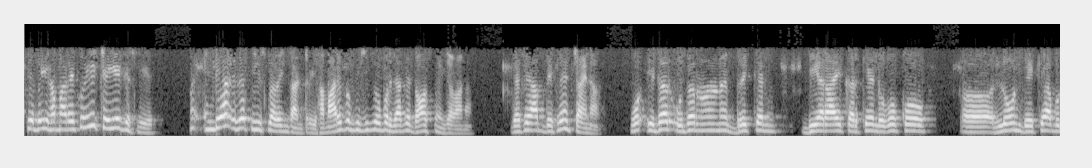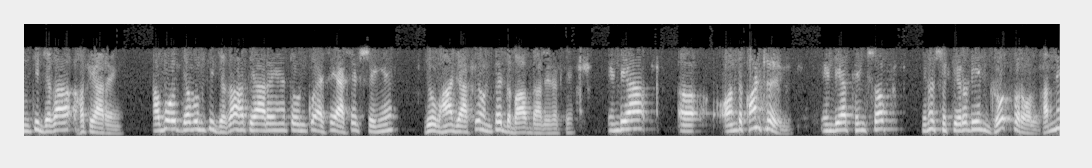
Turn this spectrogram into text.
कि भाई हमारे को ये चाहिए किस लिए? India is a peace loving country हमारे को किसी के ऊपर जाके धौस नहीं जमाना। जैसे आप देख रहे हैं चाइना वो इधर उधर उन्होंने ब्रिक एंड बी करके लोगों को लोन दे के अब उनकी जगह हथिया रहे हैं। अब वो जब उनकी जगह हथिया रहे हैं तो उनको ऐसे एसेट्स चाहिए जो वहाँ जाके उन पर दबाव डाले रखे। India on the contrary India thinks of you know security in growth for all हमने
